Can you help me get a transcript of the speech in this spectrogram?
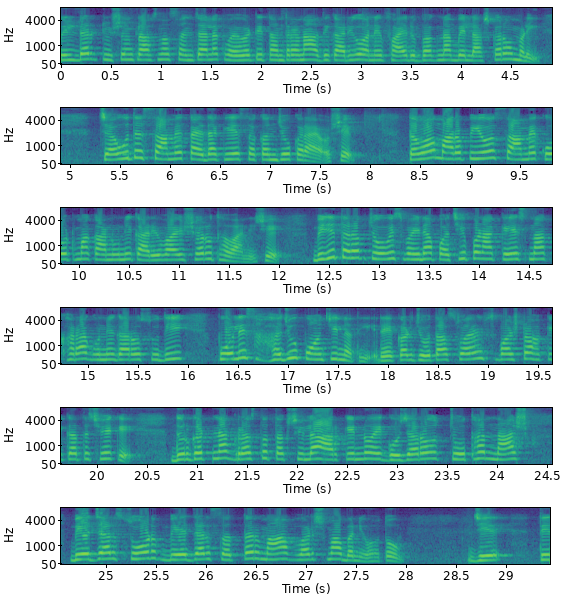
બિલ્ડર, ટ્યુશન ક્લાસના સંચાલક વહીવટીતંત્રના અધિકારીઓ અને ફાયર વિભાગના બે લાશ્કરો મળી ચૌદ સામે કાયદાકીય સકંજો કરાયો છે. તમામ આરોપીઓ સામે કોર્ટમાં કાનૂની કાર્યવાહી શરૂ થવાની છે. બીજી તરફ ચોવીસ મહિના પછી પણ આ કેસના ખરા ગુનેગારો સુધી પોલીસ હજુ પહોંચી નથી. રેકર્ડ જોતા સ્વયં સ્પષ્ટ હકીકત છે કે દુર્ઘટનાગ્રસ્ત તક્ષશિલા આર્કેનનો એક ગોજારો ચોથા નાશ બે હજાર સોળ બે હજાર સત્તરમાં વર્ષમાં બન્યો હતો, જે તે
